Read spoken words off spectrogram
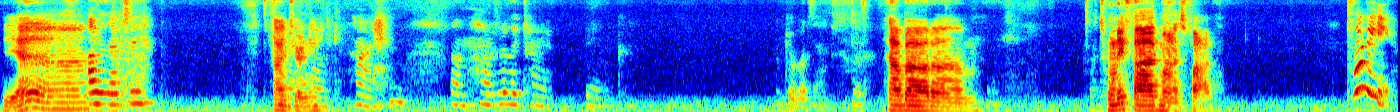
Yeah. I was actually. Hi, Journey. Hi. Um, I was really trying to think. Okay, what's next? How about um 25 minus 5? Twenty.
